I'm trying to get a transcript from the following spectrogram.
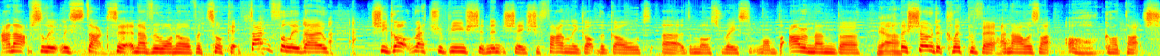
and absolutely stacked it, and everyone overtook it. Thankfully, though. She got retribution, didn't she? She finally got the gold uh, the most recent one. But I remember Yeah. they showed a clip of it, and I was like, "Oh God, that's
